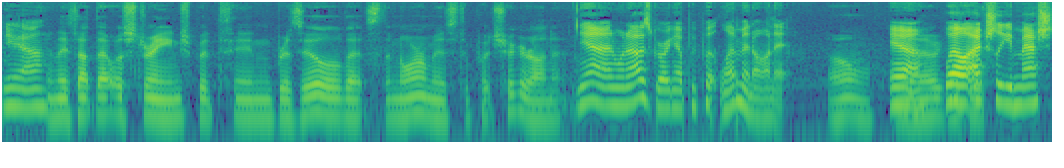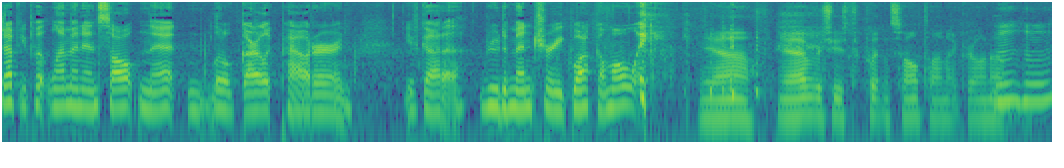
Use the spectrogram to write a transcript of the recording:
Yeah. And they thought that was strange, but in Brazil, that's the norm is to put sugar on it. Yeah, and when I was growing up, we put lemon on it. Oh. Yeah. we well, actually, you mash it up. You put lemon and salt in it, and little garlic powder, and you've got a rudimentary guacamole. Yeah. yeah, I was used to putting salt on it growing up. mm-hmm.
